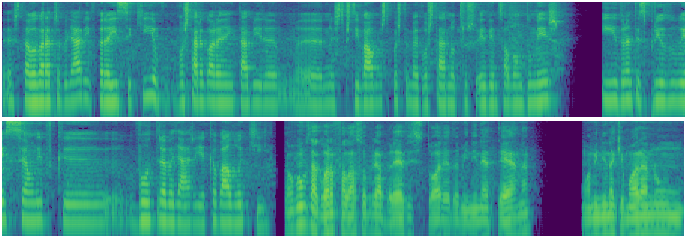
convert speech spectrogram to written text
Estou agora a trabalhar e farei isso aqui. Eu vou estar agora em Itabira uh, neste festival, mas depois também vou estar noutros eventos ao longo do mês. E durante esse período, esse é um livro que vou trabalhar e acabá-lo aqui. Então vamos agora falar sobre a breve história da menina eterna. Uma menina que mora num,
